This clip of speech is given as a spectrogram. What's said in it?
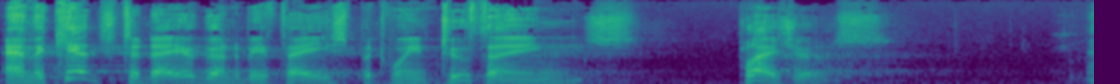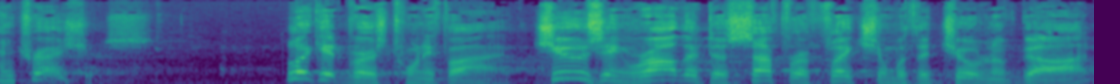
and the kids today are going to be faced between two things pleasures and treasures. Look at verse 25. Choosing rather to suffer affliction with the children of God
